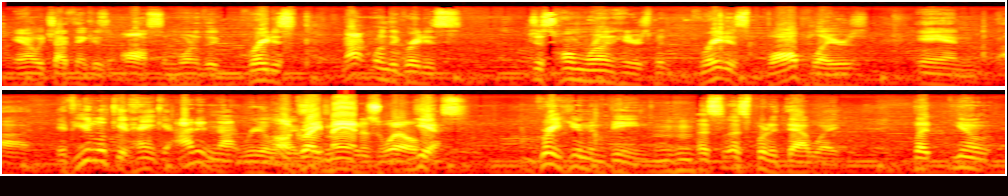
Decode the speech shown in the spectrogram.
you know, which I think is awesome. One of the greatest, not one of the greatest, just home run hitters, but greatest ball players. And uh, if you look at Hank, I did not realize. Oh, great man as well. Yes, great human being. Mm-hmm. Let's let's put it that way. But you know,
